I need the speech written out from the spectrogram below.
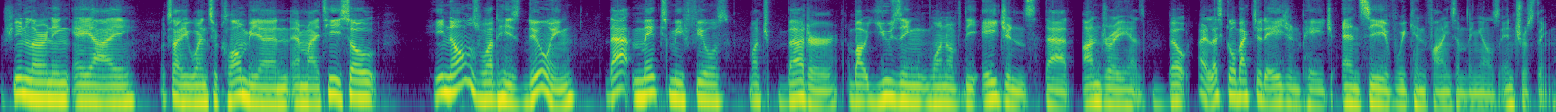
machine learning AI looks like he went to Columbia and MIT. So he knows what he's doing. That makes me feel much better about using one of the agents that Andrei has built. All right, let's go back to the agent page and see if we can find something else interesting.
